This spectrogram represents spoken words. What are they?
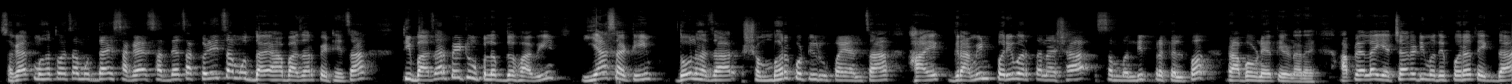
सगळ्यात महत्त्वाचा मुद्दा आहे सगळ्यात सध्याचा कळीचा मुद्दा आहे हा बाजारपेठेचा. ती बाजारपेठ उपलब्ध व्हावी यासाठी दोन हजार शंभर कोटी रुपयांचा हा एक ग्रामीण परिवर्तनाशा संबंधित प्रकल्प राबवण्यात येणार आहे. आपल्याला एच आर डीमध्ये परत एकदा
